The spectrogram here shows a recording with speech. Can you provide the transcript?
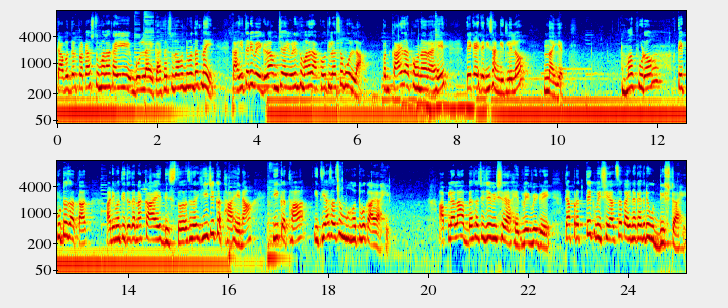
त्याबद्दल प्रकाश तुम्हाला काही बोलला आहे का? तर सुद्धा ते म्हणतात नाही काहीतरी वेगळं आमचे आईवडील तुम्हाला दाखवतील असं बोलला. पण काय दाखवणार आहेत ते काही त्यांनी सांगितलेलं नाही आहेत मग पुढं ते कुठं जातात आणि मग तिथे त्यांना काय दिसतं? तर ही जी कथा आहे ना ही कथा इतिहासाचं महत्त्व काय आहे? आपल्याला अभ्यासाचे जे विषय आहेत वेगवेगळे त्या प्रत्येक विषयाचं काही ना काहीतरी उद्दिष्ट आहे.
